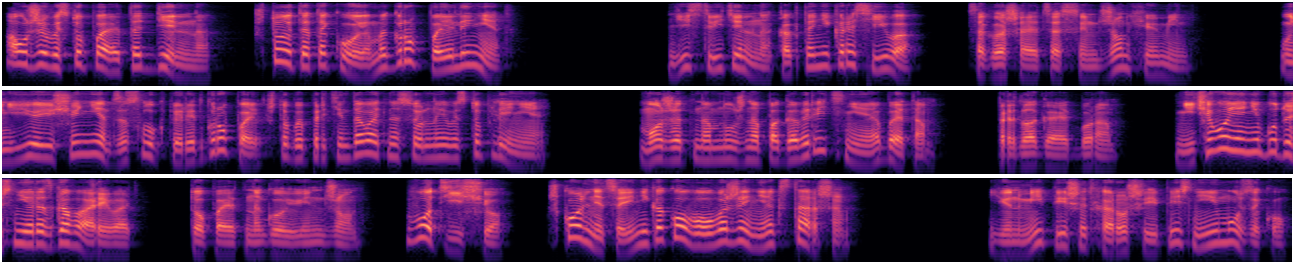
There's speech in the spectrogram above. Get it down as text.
а уже выступает отдельно. Что это такое, мы группа или нет?» «Действительно, как-то некрасиво», – соглашается сын Джон Хьюмин. «У нее еще нет заслуг перед группой, чтобы претендовать на сольные выступления. Может, нам нужно поговорить с ней об этом?» – предлагает Буран. «Ничего я не буду с ней разговаривать», – топает ногою Инджон. «Вот еще! Школьница и никакого уважения к старшим!» Юнми пишет хорошие песни и музыку,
